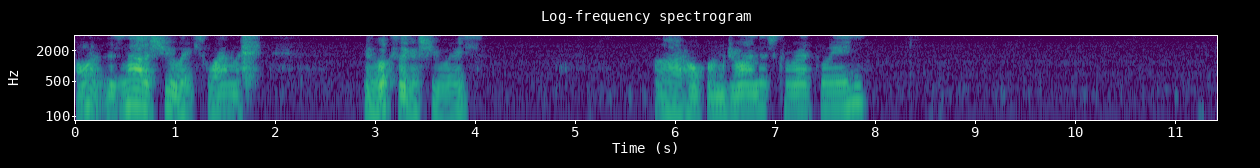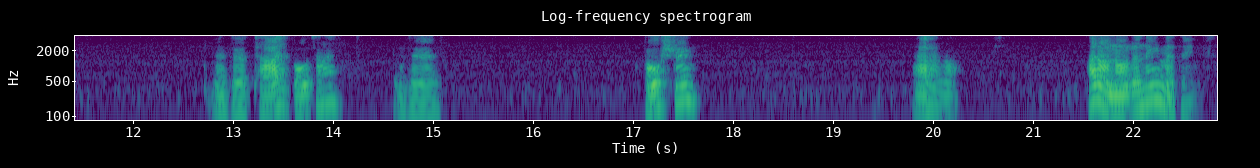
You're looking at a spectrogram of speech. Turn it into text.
Oh, it's not a shoelace. Why am I... It looks like a shoelace. I hope I'm drawing this correctly. A tie, bow tie? Is it bowstring? I don't know. I don't know the name of things.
